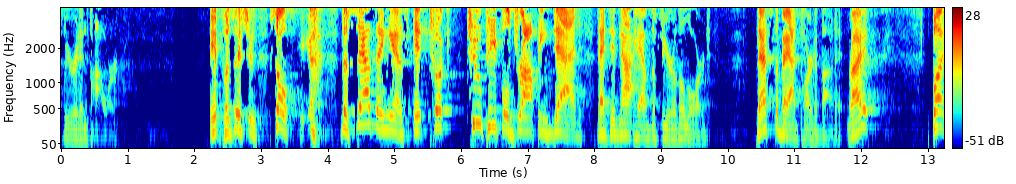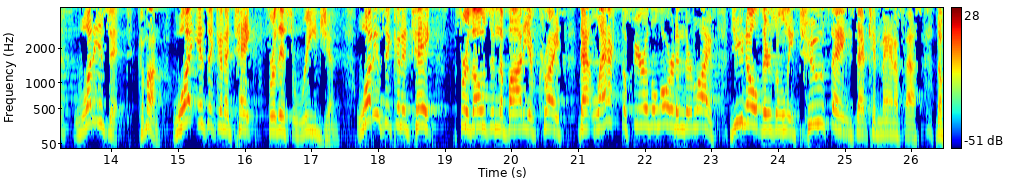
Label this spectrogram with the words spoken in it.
Spirit and power. It positioned. So the sad thing is, it took two people dropping dead that did not have the fear of the Lord. That's the bad part about it, right? But what is it? Come on. What is it going to take for this region? What is it going to take for those in the body of Christ that lack the fear of the Lord in their life? You know there's only two things that can manifest the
